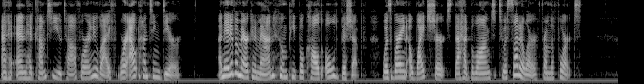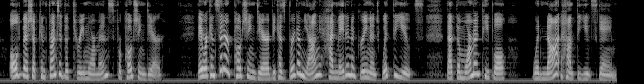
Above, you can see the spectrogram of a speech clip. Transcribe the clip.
and, and had come to Utah for a new life were out hunting deer. A Native American man, whom people called Old Bishop, was wearing a white shirt that had belonged to a settler from the fort. Old Bishop confronted the three Mormons for poaching deer. They were considered poaching deer because Brigham Young had made an agreement with the Utes that the Mormon people would not hunt the Utes' game,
